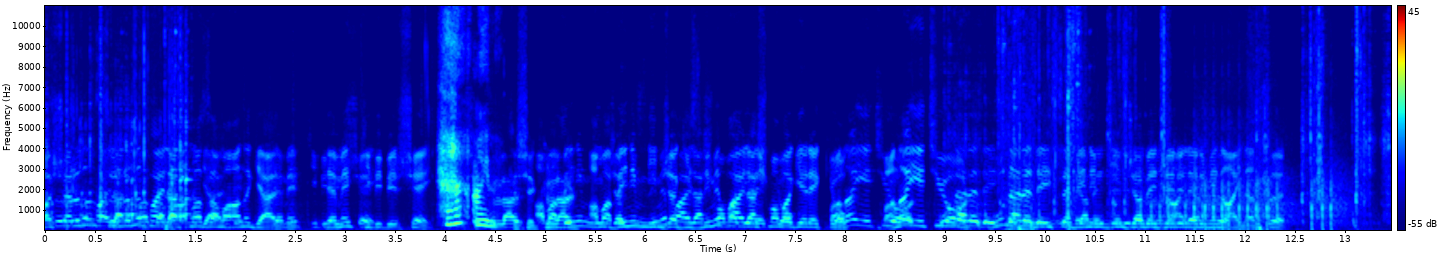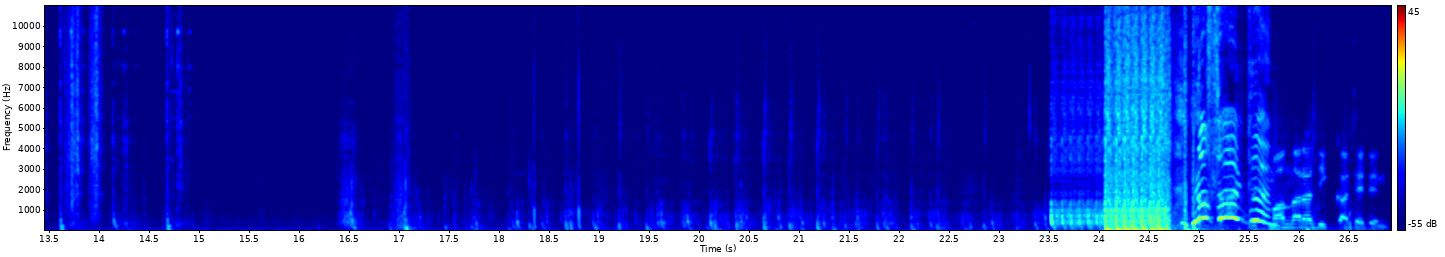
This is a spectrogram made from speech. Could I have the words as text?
başarının sırrını paylaşma zamanı geldi. Demek gibi bir şey. Ha aynen. Teşekkürler ama benim ninja gizlimi paylaşmama gerek yok. Bana yetiyor. Bu neredeyse benim ninja becerilerimin aynası. Nasıl öldüm? Düşmanlara dikkat edin.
